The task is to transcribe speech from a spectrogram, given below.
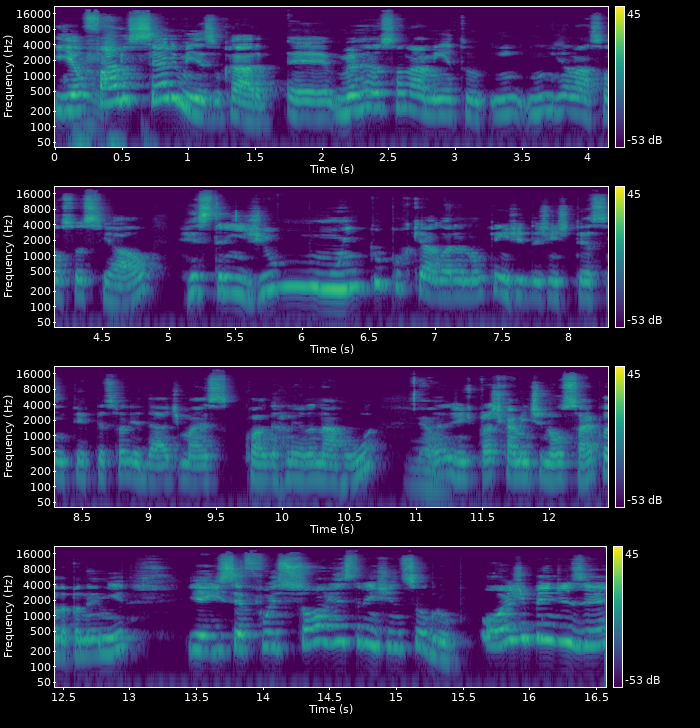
E eu falo sério mesmo, cara. É, meu relacionamento em, em relação social restringiu muito, porque agora não tem jeito de a gente ter essa interpessoalidade mais com a galera na rua. Né? A gente praticamente não sai por causa da pandemia. E aí você foi só restringindo seu grupo. Hoje, bem dizer,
